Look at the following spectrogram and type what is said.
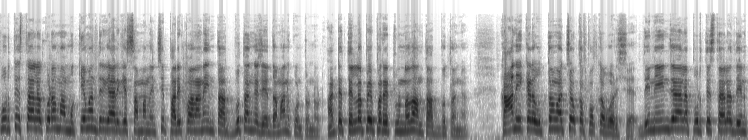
పూర్తి స్థాయిలో కూడా మా ముఖ్యమంత్రి గారికి సంబంధించి పరిపాలన ఇంత అద్భుతంగా చేద్దాం అనుకుంటున్నాడు. అంటే తెల్ల పేపర్ ఎట్లున్నదో అంత అద్భుతంగా. కానీ ఇక్కడ ఉత్తమ వచ్చి ఒక పొక్క పొడిచే దీన్ని ఏం చేయాలి? పూర్తి స్థాయిలో దీన్ని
